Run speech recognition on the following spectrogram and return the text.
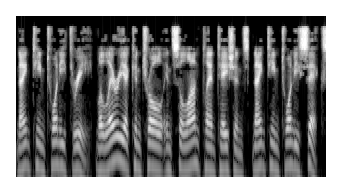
1923 Malaria Control in Ceylon Plantations 1926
